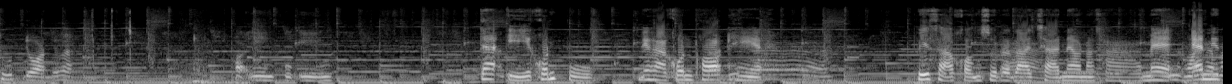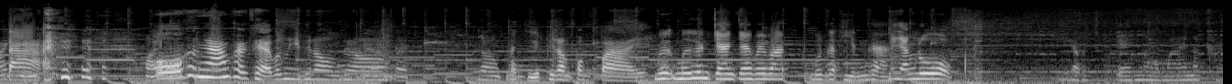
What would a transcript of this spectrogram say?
สุดยอดเลยว่ะเพาะเองปลูกเองจ้าเอ๋คนปลูกนี่ค่ะ คนเพาะเห็ดพี่สาวของสุรราชาแนลนะคะ แม่แอนนิตาหอยโอ้คืองามผักแถบางนี้พี่น้องพี่น้องเออพี่ น้องปองพี่น้องปองปลายมือมือขึ้นแกงแกงไปวัดบุญกระถินค่ะไม่ยังลูก นี่เราจะแกงหน่อไม้นะคะ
